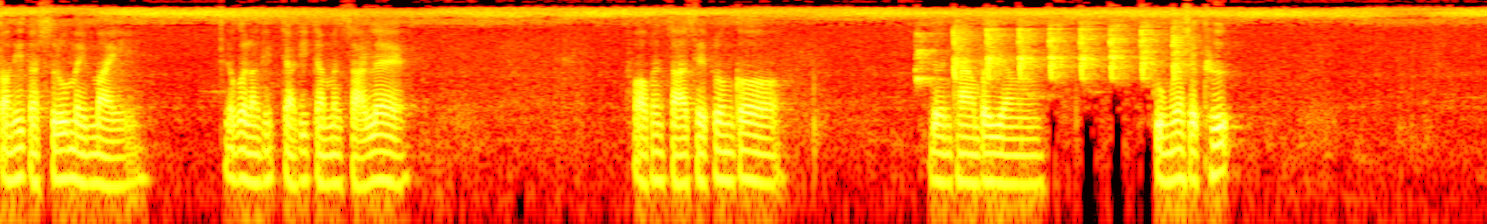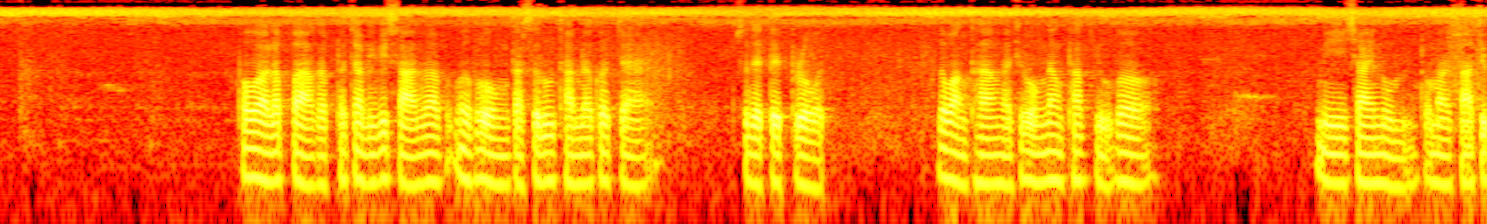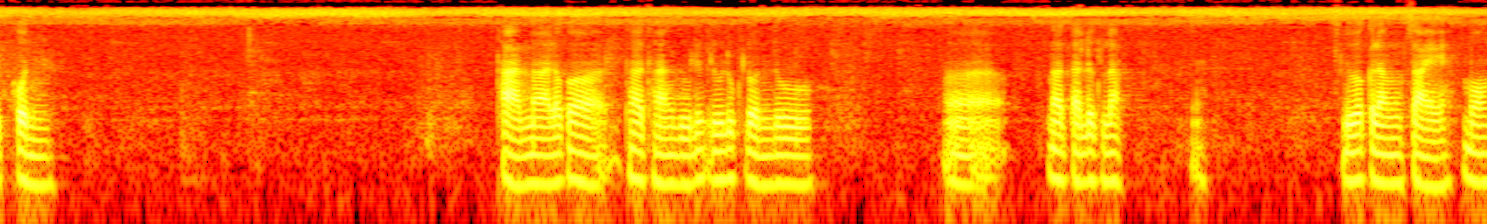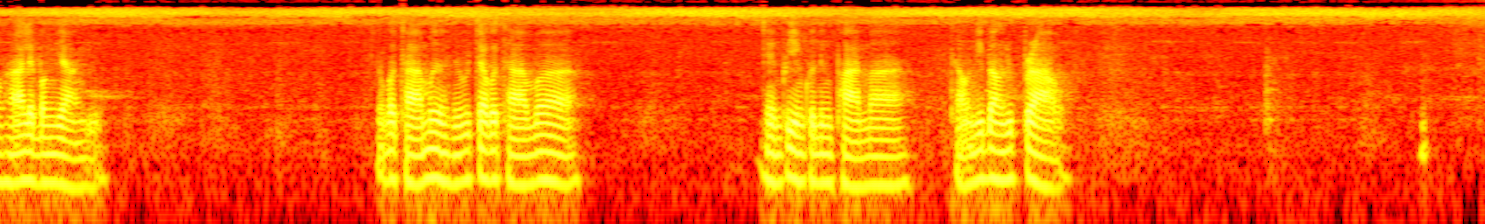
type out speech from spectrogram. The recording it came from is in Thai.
ตอนที่ตัดสรู้ใหม่ ๆ แล้วก็หลังจากที่จำพรรษาแรก พอพรรษาเสร็จพระองค์ก็เดินทางไปยังกรุงราชคฤห์เพราะว่ารับปากกับพระเจ้ามีวิสารว่าเมื่อพระองค์ตัดสรุธรรมแล้วก็จะเสด็จไปโปรด ระหว่างทางที่พระองค์นั่งพักอยู่ก็ มีชายหนุ่มประมาณสาสิบคน ผ่านมาแล้วก็ท่าทางดูลึกรู้ลุกลนดูหน้าตาลึกลัก หรือว่ากำลังใส่มองหาอะไรบางอย่างอยู่ แล้วก็ถามเมื่อพระเจ้าก็ถามว่า เห็นผู้หญิงคนหนึ่งผ่านมาแถวนี้บ้างหรือเปล่า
